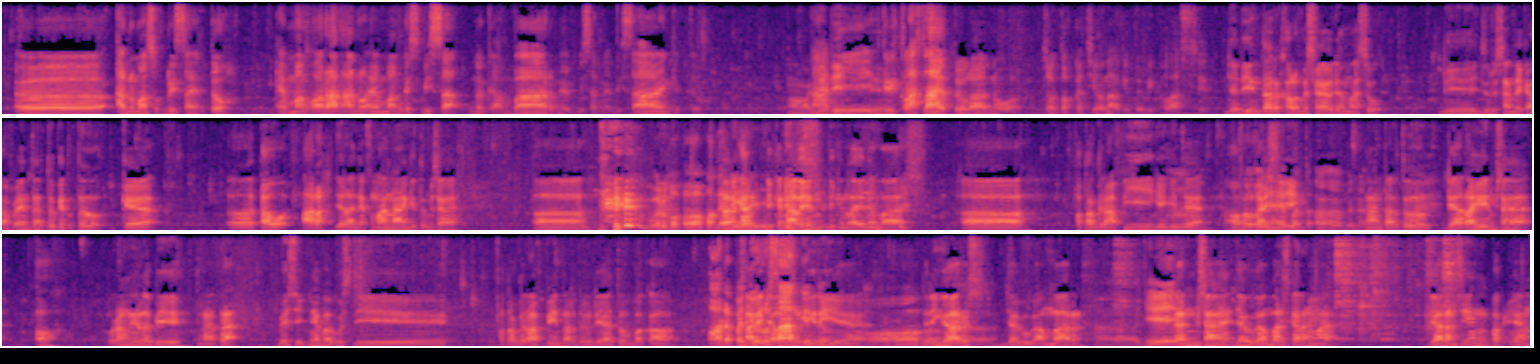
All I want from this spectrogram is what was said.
eh anu masuk desain tuh emang orang anu emang guys bisa ngegambar nggak bisa ngedesain gitu oh, nah jadi di, iya. di kelas lah itu lah anu contoh kecilnya gitu di kelas gitu. Jadi ntar kalau misalnya udah masuk di jurusan DKV, ntar tuh kita tuh kayak eh, tahu arah jalannya ke mana gitu misalnya. Baru bapak-bapak ntar kan iya. dikenalin dikenalin sama eh, fotografi kayak gitu ya. Oh, pokoknya ya, Advertising. foto- eh, bener, Nah, ntar tuh diarahin misalnya, oh orang nih lebih ternyata basicnya bagus di fotografi, ntar tuh dia tuh bakal Oh, ada penjurusan gitu. sendiri, ya. Oh, jadi nggak harus jago gambar. Heeh, jadi Dan misalnya jago gambar sekarang mah jarang sih yang pak yang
